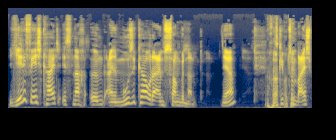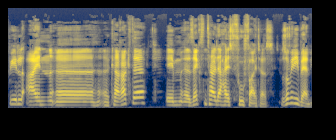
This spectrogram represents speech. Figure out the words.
Jede Fähigkeit ist nach irgendeinem Musiker oder einem Song benannt. Ja? Aha, es gibt okay. zum Beispiel einen äh, Charakter im äh, sechsten Teil, der heißt Foo Fighters. So wie die Band.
